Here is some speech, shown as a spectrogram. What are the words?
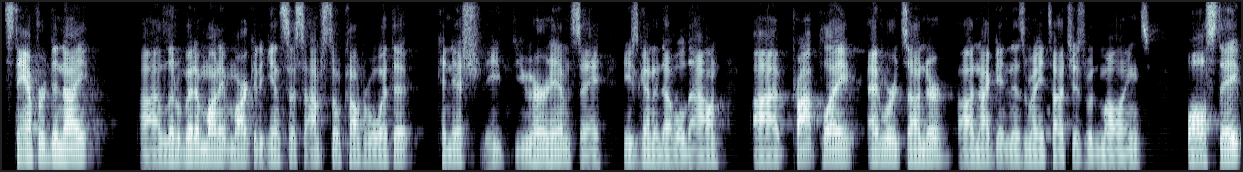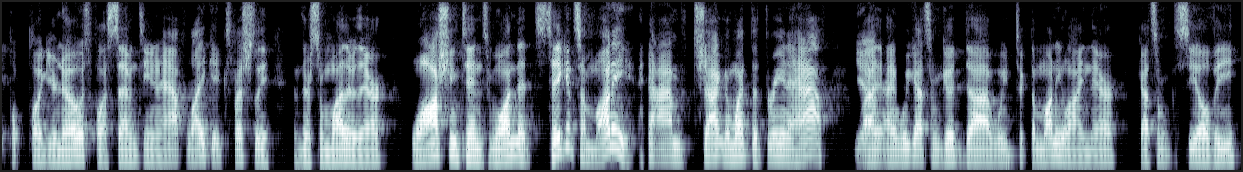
Stanford tonight, uh, a little bit of money market against us. I'm still comfortable with it. Knish, he, you heard him say he's going to double down. Uh, prop play, Edwards under, uh, not getting as many touches with Mullings. Ball State, pl- plug your nose, plus 17 and a half. Like it, especially if there's some weather there. Washington's one that's taking some money. I'm shocked it went to three and a half. Yeah. I, I, we got some good, uh, we took the money line there, got some CLV.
